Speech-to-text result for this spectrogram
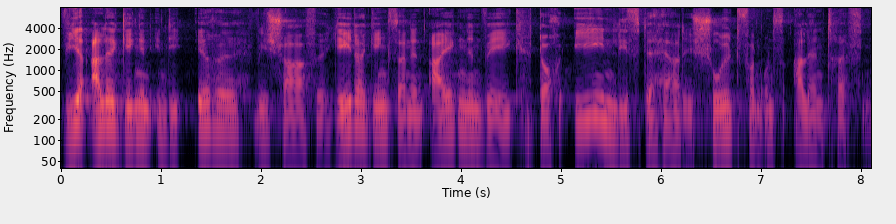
Wir alle gingen in die Irre wie Schafe. Jeder ging seinen eigenen Weg. Doch ihn ließ der Herr die Schuld von uns allen treffen,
